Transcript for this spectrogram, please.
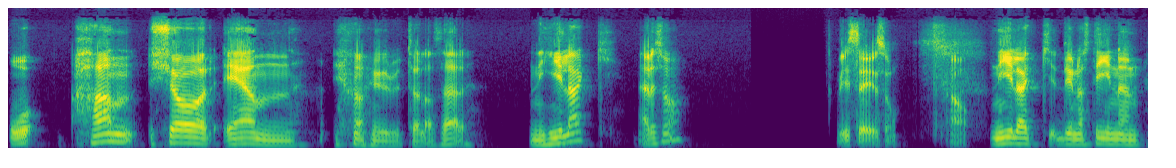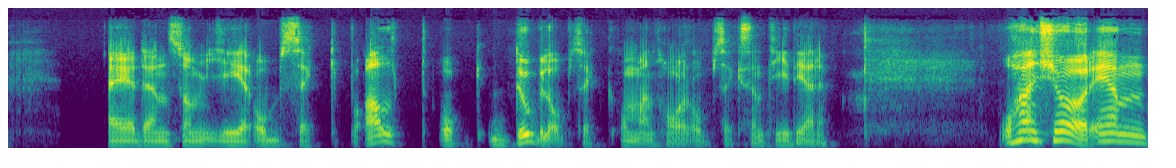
Och han kör en ja, hur uttalas det här? Nihilak, är det så? Vi säger så. Ja. Nihilak-dynastinen är den som ger obsec på allt och dubbel obsec om man har obsec sedan tidigare. Och han kör en,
